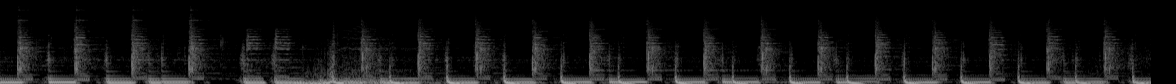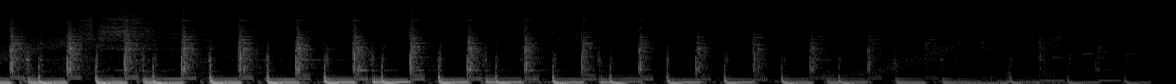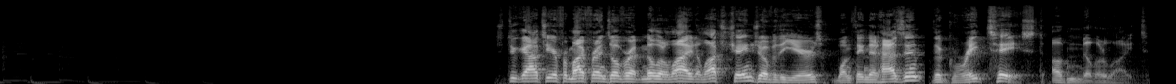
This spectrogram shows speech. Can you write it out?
Stugotz here from my friends over at Miller Lite. A lot's changed over the years. One thing that hasn't, the great taste of Miller Lite.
